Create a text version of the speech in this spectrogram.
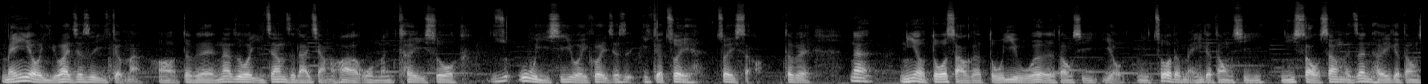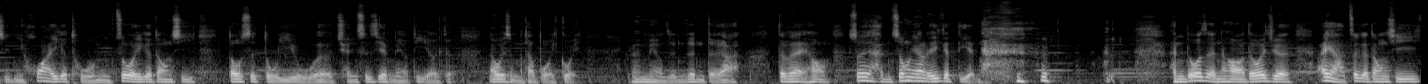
没有以外就是一个嘛，哦，对不对？那如果以这样子来讲的话，我们可以说物以稀为贵，就是一个最最少，对不对？那你有多少个独一无二的东西？有，你做的每一个东西，你手上的任何一个东西，你画一个图，你做一个东西，都是独一无二，全世界没有第二个。那为什么它不会贵？因为没有人认得啊，对不对？吼，所以很重要的一个点，很多人哈都会觉得，哎呀，这个东西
